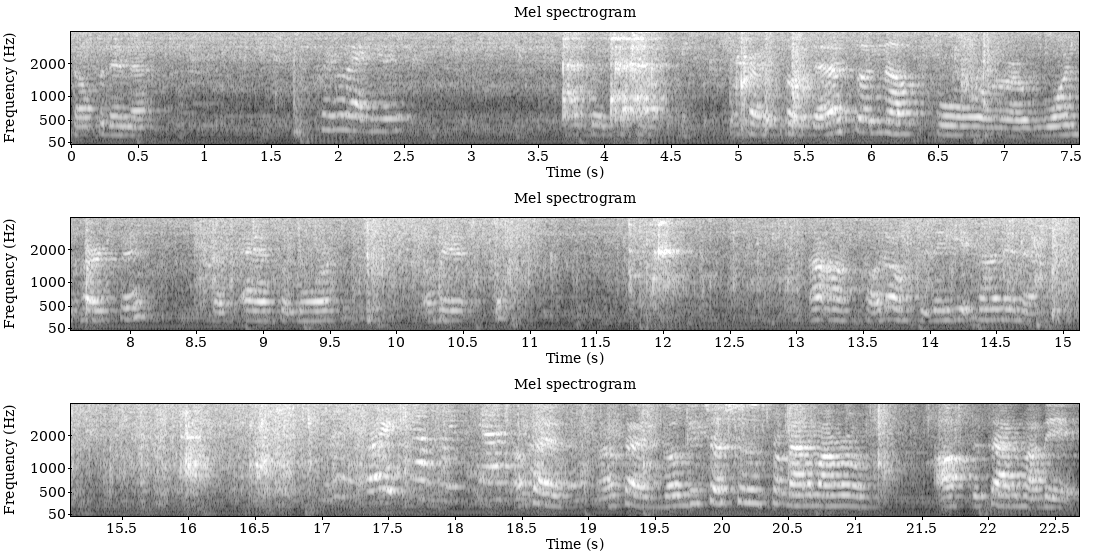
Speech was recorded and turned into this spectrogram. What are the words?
dump it in there. Put it right here. Okay, Okay, so that's enough for one person. Let's add some more. Go ahead. Uh-uh, hold on, so they get done in there. Okay, okay, go get your shoes from out of my room, off the side of my bed.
